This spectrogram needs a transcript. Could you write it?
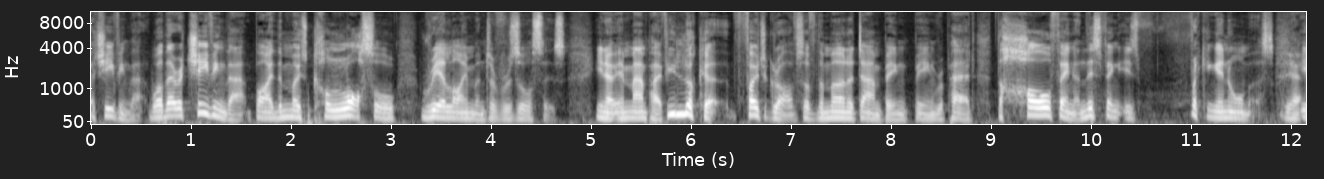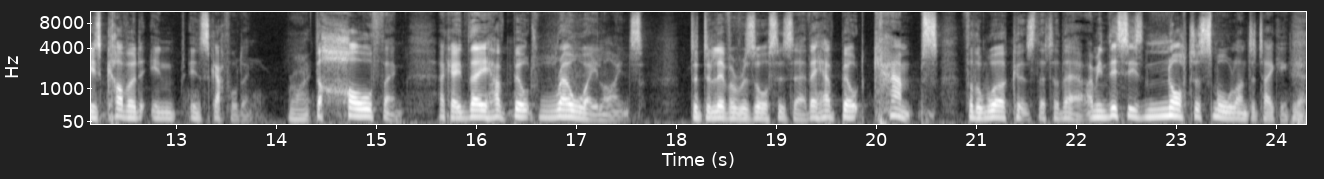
achieving that? Well, they're achieving that by the most colossal realignment of resources. You know, in manpower. If you look at photographs of the Möhne Dam being being repaired, the whole thing, and this thing is freaking enormous, Yeah. is covered in in scaffolding. Right. The whole thing. Okay, they have built railway lines to deliver resources there. They have built camps for the workers that are there. I mean, this is not a small undertaking. Yeah.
